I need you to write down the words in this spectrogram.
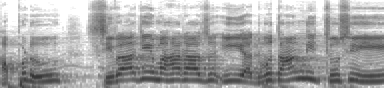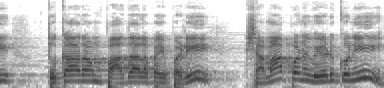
అప్పుడు శివాజీ మహారాజు ఈ అద్భుతాన్ని చూసి తుకారాం పాదాలపై పడి క్షమాపణ వేడుకొని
